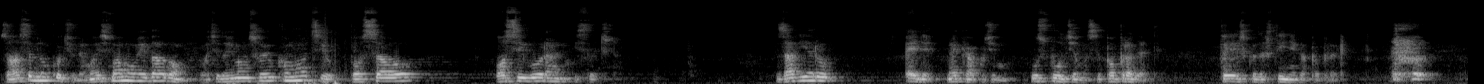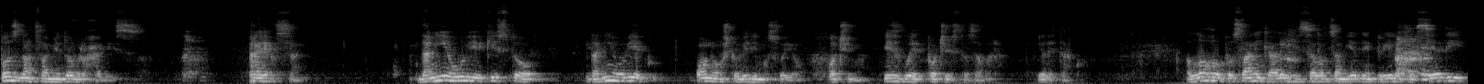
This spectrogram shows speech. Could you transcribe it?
zasebnu kuću, nemoj s mamom i babom, hoće da imam svoju komociju, posao, osiguran i slično. Za vjeru, ejde, nekako ćemo, usput ćemo se popravljati. Teško da šti njega popravi. Poznat vam je dobro hadis. Prejasan. Da nije uvijek isto, da nije uvijek ono što vidimo svojim očima. Izgled počesto zavara. Je li tako? Allahov poslanik alihi salavcam jedne prilike sjedi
